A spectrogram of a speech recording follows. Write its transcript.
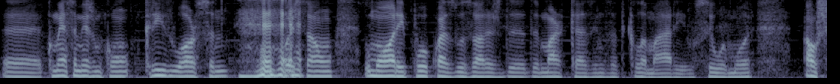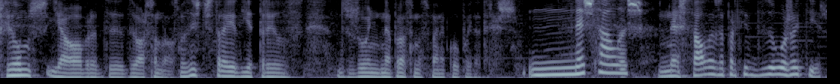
Uh, começa mesmo com Querido Orson, depois são uma hora e pouco, quase duas horas de, de Mark Cousins a declamar e o seu amor aos filmes e à obra de, de Orson Welles. Mas isto estreia dia 13 de junho, na próxima semana, com o apoio da 3. Nas salas. Nas salas, a partir de hoje, 8 dias.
